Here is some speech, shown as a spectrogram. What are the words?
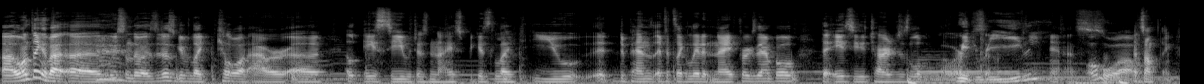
Uh, one thing about uh, Lucent though is it does give like kilowatt hour uh, AC, which is nice because like you, it depends if it's like late at night, for example, the AC charge is a little bit lower. Wait, so- really? Yeah. Oh, wow. It's something,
